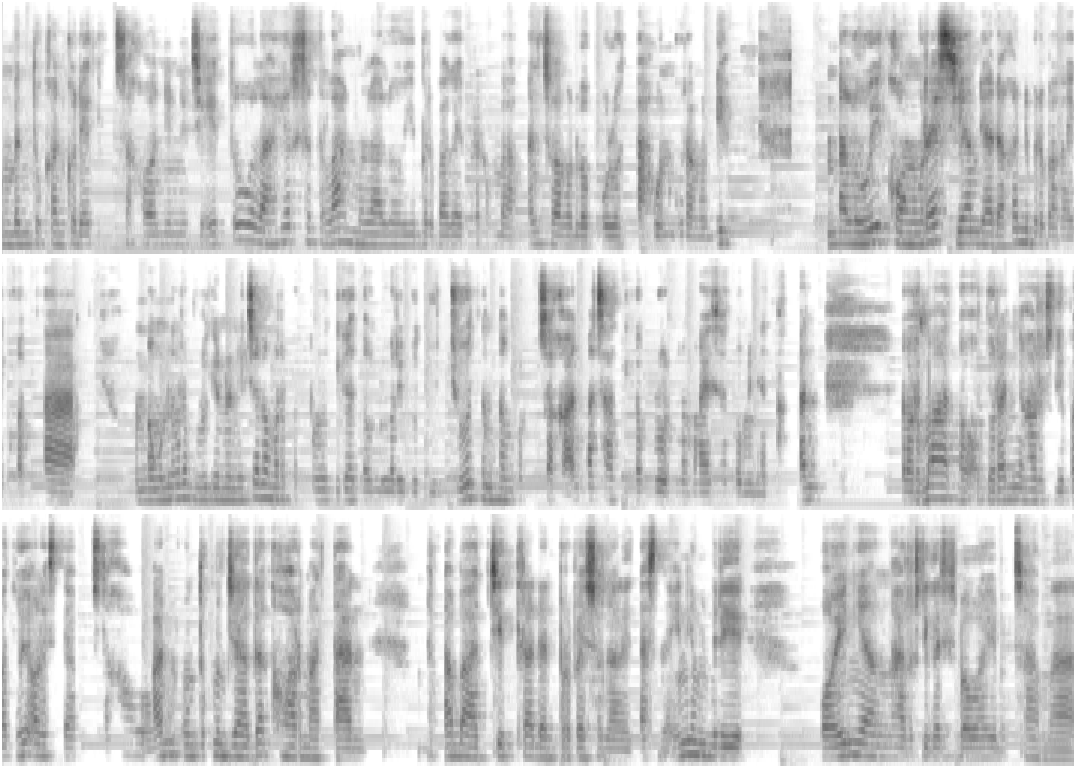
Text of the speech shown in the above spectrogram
pembentukan kode etik pustakawan Indonesia itu lahir setelah melalui berbagai perkembangan selama 20 tahun kurang lebih melalui kongres yang diadakan di berbagai kota. Undang-Undang Republik Indonesia Nomor 43 Tahun 2007 tentang perpustakaan pasal 36 ayat 1 menyatakan norma atau aturan yang harus dipatuhi oleh setiap pustakawan untuk menjaga kehormatan, martabat, citra dan profesionalitas. Nah, ini menjadi poin yang harus digarisbawahi bersama.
